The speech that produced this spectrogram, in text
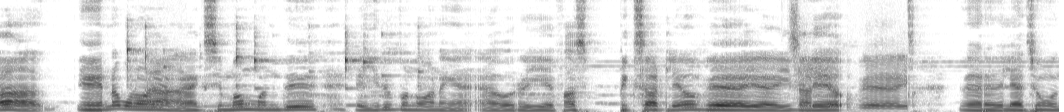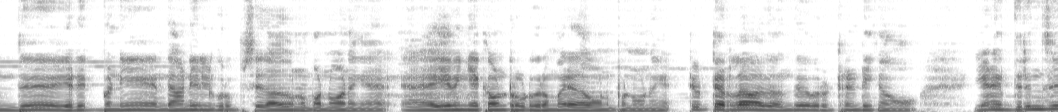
அதான் என்ன பண்ணுவானுங்க? மேக்ஸிமம் வந்து இது பண்ணுவானுங்க. ஒரு ஃபர்ஸ்ட் பிக்சார்ட்லேயோ இதுலேயோ வேறு எதுலையாச்சும் வந்து எடிட் பண்ணி இந்த அனில் குரூப்ஸ் ஏதாவது ஒன்று பண்ணுவானுங்க. இவங்க கவுண்டர் கொடுக்குற மாதிரி ஏதாவது ஒன்று பண்ணுவானுங்க. ட்விட்டரில் அது வந்து ஒரு ட்ரெண்டிங் ஆகும். எனக்கு தெரிஞ்சு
